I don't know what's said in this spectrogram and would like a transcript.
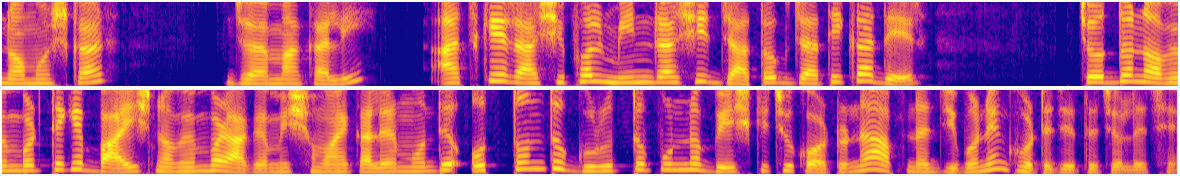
নমস্কার, জয় মা কালী। আজকের রাশিফল মিন রাশির জাতক জাতিকাদের চোদ্দ নভেম্বর থেকে ২২ নভেম্বর আগামী সময়কালের মধ্যে অত্যন্ত গুরুত্বপূর্ণ বেশ কিছু ঘটনা আপনার জীবনে ঘটে যেতে চলেছে।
